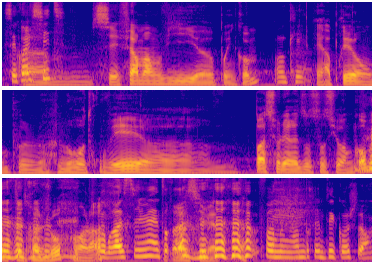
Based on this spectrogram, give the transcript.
C'est quoi le site? C'est fermeenvie.com. Ok. Et après on peut nous retrouver pas sur les réseaux sociaux encore, mais peut-être un jour. Voilà. Faudra s'y mettre, pour nous montrer tes cochons.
